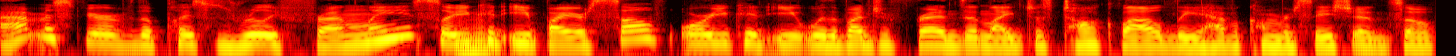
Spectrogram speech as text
atmosphere of the place was really friendly so you could eat by yourself or you could eat with a bunch of friends and like just talk loudly have a conversation so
